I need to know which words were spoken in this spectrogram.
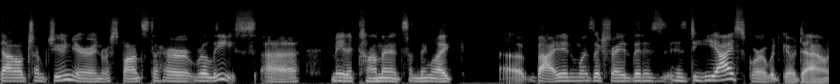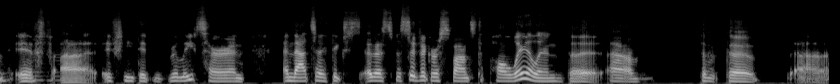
Donald Trump Jr. in response to her release uh, made a comment something like uh, Biden was afraid that his his DEI score would go down if mm-hmm. uh, if he didn't release her, and and that's I think a specific response to Paul Whelan, the um, the the uh,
